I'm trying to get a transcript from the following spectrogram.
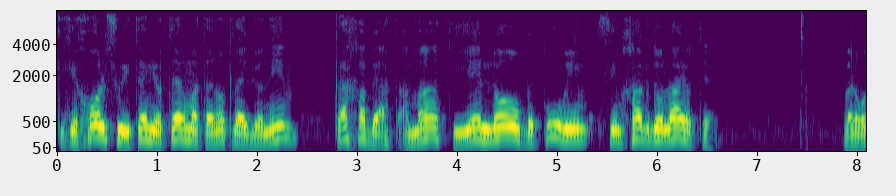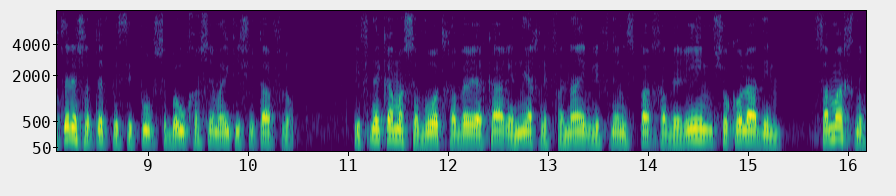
כי ככל שהוא ייתן יותר מתנות לאביונים, ככה בהתאמה תהיה לו בפורים שמחה גדולה יותר. ואני רוצה לשתף בסיפור שברוך השם הייתי שותף לו. לפני כמה שבועות חבר יקר הניח לפניי ולפני מספר חברים שוקולדים. שמחנו.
